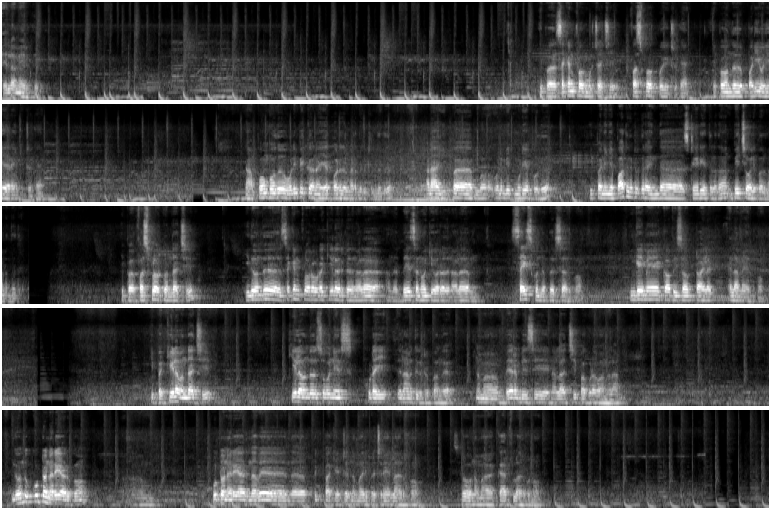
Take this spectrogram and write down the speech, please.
எல்லாமே இருக்குது இப்போ செகண்ட் ஃப்ளோர் முடிச்சாச்சு. ஃபஸ்ட் ஃப்ளோர் போயிட்டுருக்கேன். இப்போ வந்து படி வழியை இறங்கிக்கிட்டு இருக்கேன் நான் போகும்போது ஒலிம்பிக்கான ஏற்பாடுகள் நடந்துக்கிட்டு இருந்தது. ஆனால் இப்போ ஒலிம்பிக் முடிய போகுது இப்போ நீங்கள் பார்த்துக்கிட்டு இருக்கிற இந்த ஸ்டேடியத்தில் தான் பீச் வாலிபால் நடந்தது. இப்போ ஃபஸ்ட் ஃப்ளோருக்கு வந்தாச்சு. இது வந்து செகண்ட் ஃப்ளோரோட கீழே இருக்கிறதுனால அந்த பேஸை நோக்கி வர்றதுனால சைஸ் கொஞ்சம் பெருசாக இருக்கும். இங்கேயுமே காஃபி ஷாப் டாய்லெட் எல்லாமே இருக்கும். இப்போ கீழே வந்தாச்சு. கீழே வந்து சுவனீர்ஸ் குடை இதெல்லாம் விற்றுக்கிட்டு இருப்பாங்க. நம்ம பேரம் பேசி நல்லா சீப்பாக கூட வாங்கலாம். இங்கே வந்து கூட்டம் நிறையா இருக்கும். கூட்டம் நிறையா இருந்தாவே இந்த பிக் பாக்கெட்டு இந்த மாதிரி பிரச்சனை எல்லாம் இருக்கும். ஸோ நம்ம கேர்ஃபுல்லாக இருக்கணும்.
